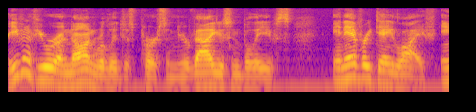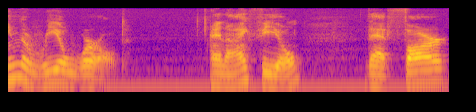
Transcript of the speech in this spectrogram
even if you were a non religious person, your values and beliefs in everyday life, in the real world. And I feel that far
